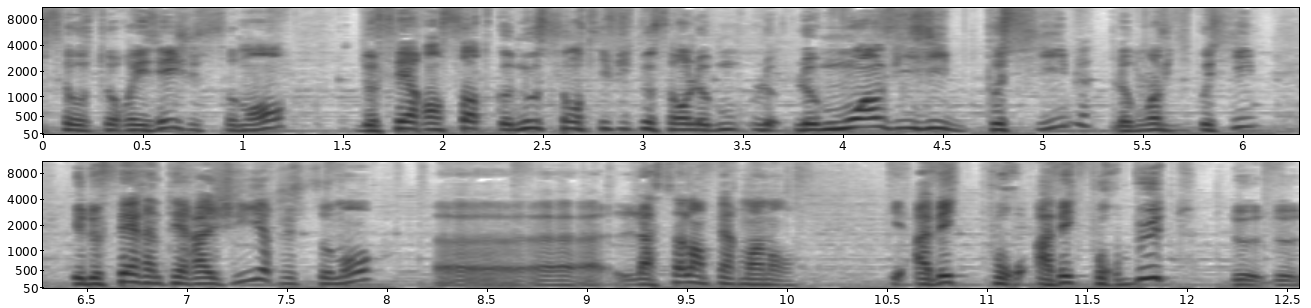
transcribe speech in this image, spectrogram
s'est autorisé justement de faire en sorte que nous scientifiques nous soyons le, moins visible possible, le moins visible possible, et de faire interagir justement euh, la salle en permanence. Avec pour avec pour but de, de,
